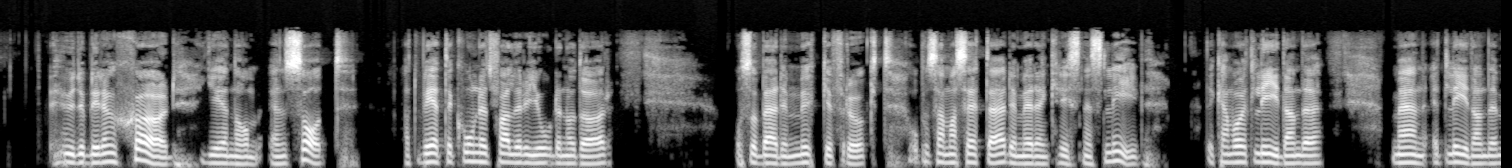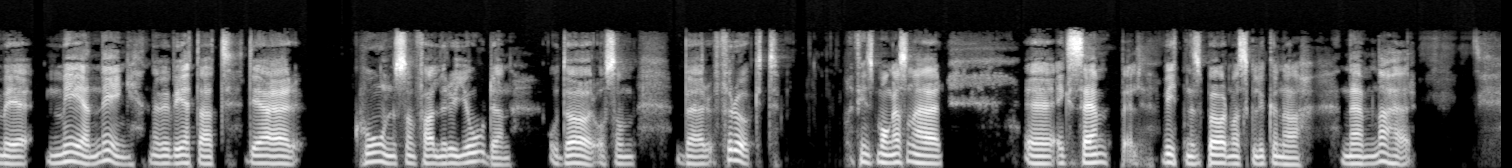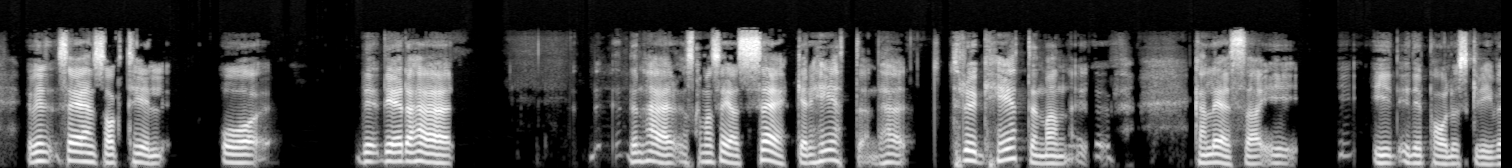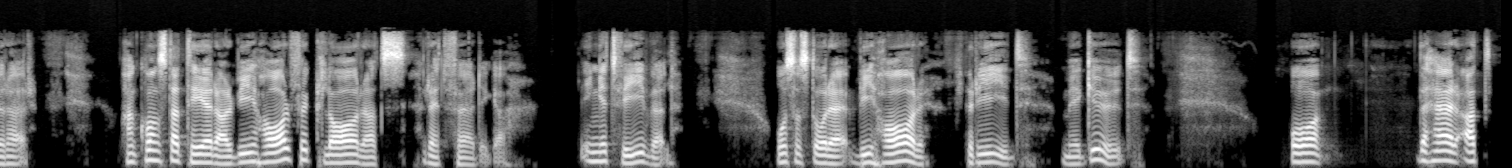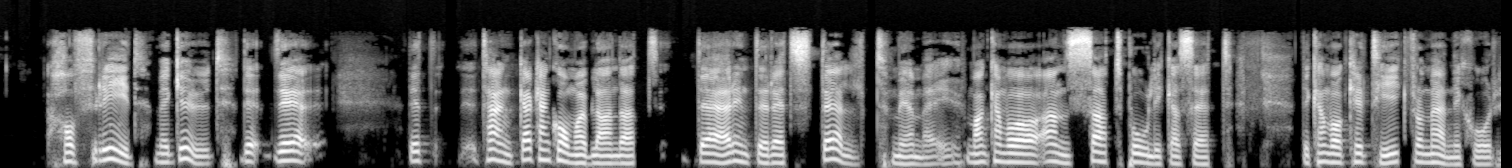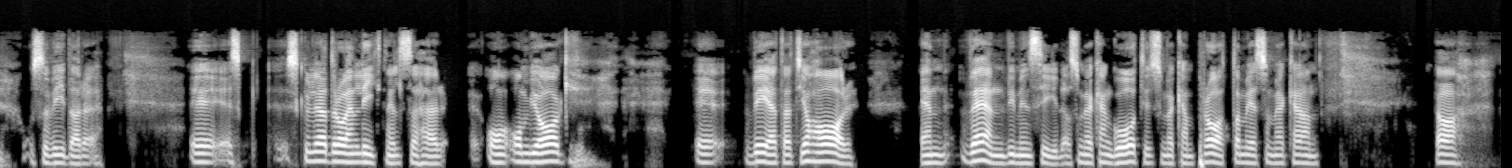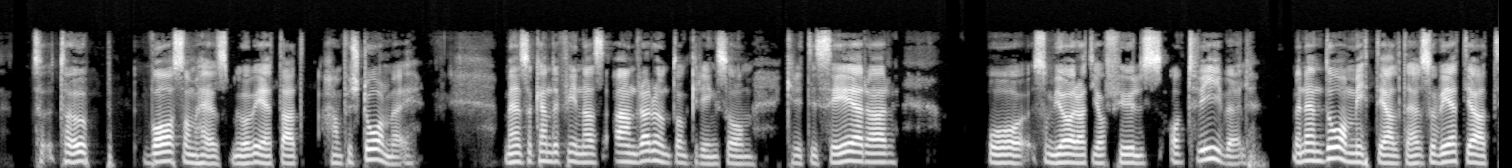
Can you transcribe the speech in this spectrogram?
hur det blir en skörd genom en sådd. Att vetekornet faller i jorden och dör och så bär det mycket frukt. Och på samma sätt är det med den kristnes liv. Det kan vara ett lidande, men ett lidande med mening när vi vet att det är korn som faller ur jorden och dör och som bär frukt. Det finns många sådana här eh, exempel, vittnesbörd man skulle kunna nämna här. Jag vill säga en sak till och det, det är det här den här, vad ska man säga, säkerheten, den här tryggheten man eh, kan läsa i, i, i det Paulus skriver här. Han konstaterar, vi har förklarats rättfärdiga. Inget tvivel. Och så står det, vi har frid med Gud. Och det här att ha frid med Gud, det, det, det, tankar kan komma ibland att det är inte rätt ställt med mig. Man kan vara ansatt på olika sätt. Det kan vara kritik från människor och så vidare. Eh, skulle jag dra en liknelse här. Eh, om jag eh, vet att jag har en vän vid min sida som jag kan gå till, som jag kan prata med, som jag kan ja, ta upp vad som helst med och veta att han förstår mig. Men så kan det finnas andra runt omkring som kritiserar och som gör att jag fylls av tvivel. Men ändå mitt i allt det här så vet jag att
